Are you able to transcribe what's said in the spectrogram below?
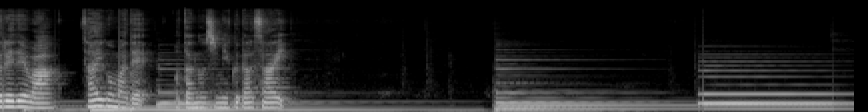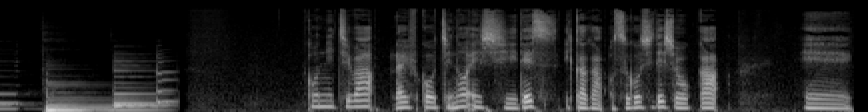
それでは最後までお楽しみください。こんにちは、ライフコーチのエッシーです。いかがお過ごしでしょうか、えー、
